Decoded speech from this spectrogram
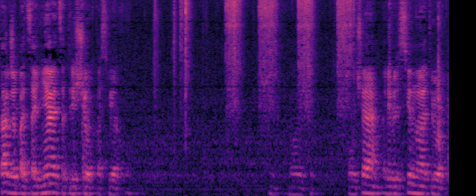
Также подсоединяется трещотка сверху. Получаем реверсивную отвертку.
